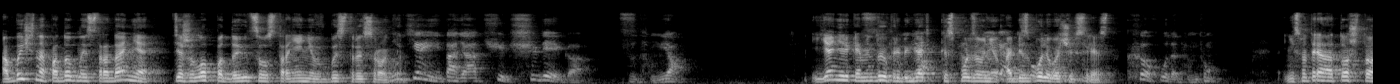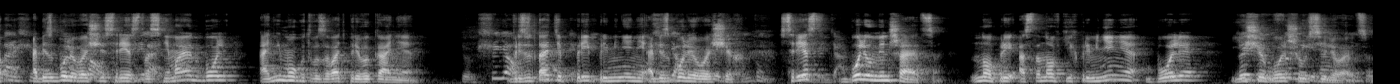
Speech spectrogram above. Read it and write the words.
Обычно подобные страдания тяжело поддаются устранению в быстрые сроки. Я не рекомендую прибегать к использованию обезболивающих средств. Несмотря на то, что обезболивающие средства снимают боль, они могут вызывать привыкание. В результате при применении обезболивающих средств боли уменьшаются, но при остановке их применения боли еще больше усиливаются.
